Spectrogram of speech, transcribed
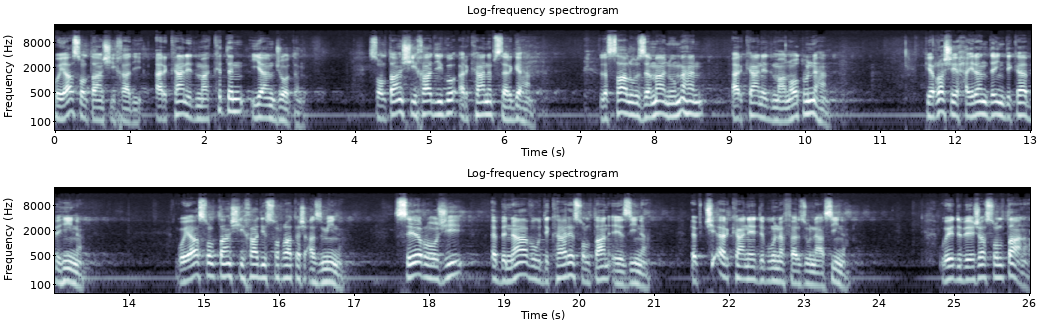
گۆیا سڵتان شیخادی ئەرکانت ما کتن یان جۆتن سڵتان شیخادی گۆ ئەرکانب سەرگەهن لە ساڵ و زەمان و مەهن ئەرکانت مانۆت و نەهن پیڕەشی حەیران دەین دکا بهینە گویا سڵتان شیخادی سڕاتش عزمینە سێ ڕۆژی ئەبناو و دکارێ سڵتان ئێزینە ئەبچی ئەرکانێ دەبوونە فەرز و ناسینە. وێ دەبێژە سڵتانە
